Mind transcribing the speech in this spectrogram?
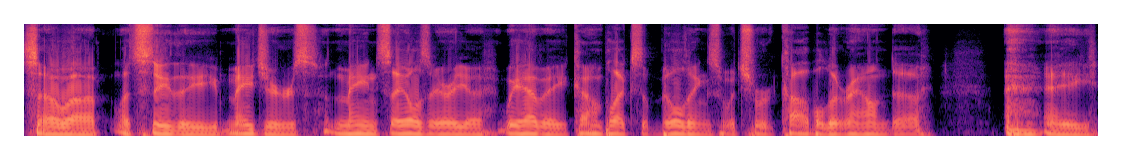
So uh, let's see the majors, main sales area. We have a complex of buildings which were cobbled around uh, a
